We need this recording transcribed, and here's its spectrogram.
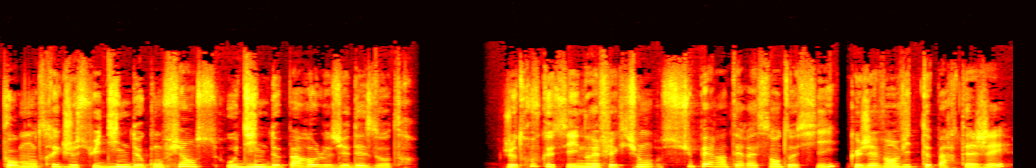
pour montrer que je suis digne de confiance ou digne de parole aux yeux des autres. Je trouve que c'est une réflexion super intéressante aussi, que j'avais envie de te partager,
